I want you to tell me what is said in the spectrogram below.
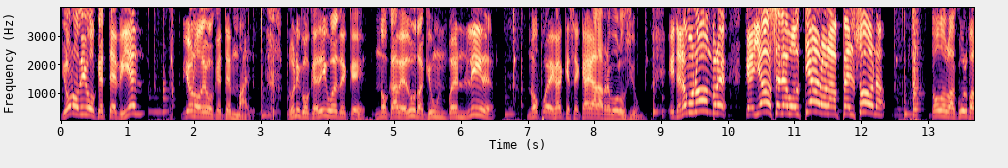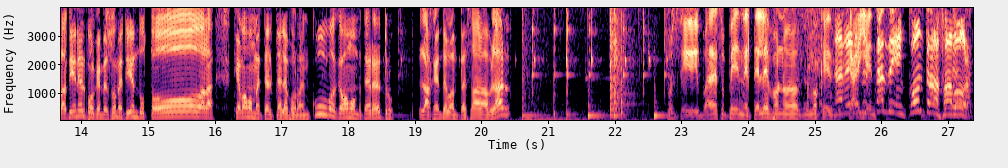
yo no digo que esté bien, yo no digo que esté mal. Lo único que digo es de que no cabe duda que un buen líder no puede dejar que se caiga la revolución. Y tenemos un hombre que ya se le voltearon las personas. Toda la culpa la tiene él porque empezó metiendo toda la... Que vamos a meter el teléfono en Cuba, que vamos a meter esto. La gente va a empezar a hablar. Pues sí, para eso piden el teléfono, como que A ver, ¿tú callen. ¿estás en contra o a favor?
